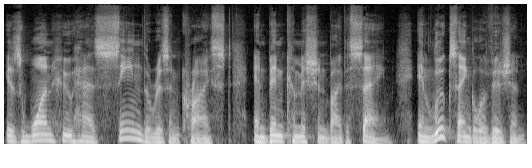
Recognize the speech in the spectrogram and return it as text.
is one who has seen the risen Christ and been commissioned by the same. In Luke's angle of vision,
